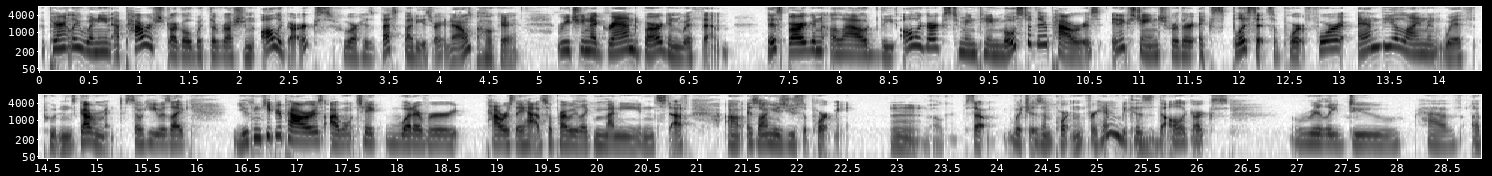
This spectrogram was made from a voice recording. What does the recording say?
apparently winning a power struggle with the Russian oligarchs, who are his best buddies right now, okay. reaching a grand bargain with them. This bargain allowed the oligarchs to maintain most of their powers in exchange for their explicit support for and the alignment with Putin's government. So he was like, You can keep your powers. I won't take whatever powers they have, so probably like money and stuff, um, as long as you support me. Mm, okay. So, which is important for him because the oligarchs really do have a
